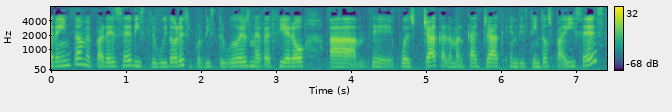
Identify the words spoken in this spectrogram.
30, me parece, distribuidores, y por distribuidores me refiero a, eh, pues, Jack, a la marca Jack en distintos países,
